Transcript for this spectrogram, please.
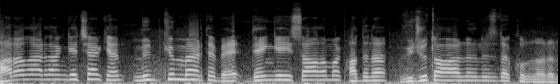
aralardan geçerken mümkün mertebe dengeyi sağlamak adına vücut ağırlığınızı da kullanın.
